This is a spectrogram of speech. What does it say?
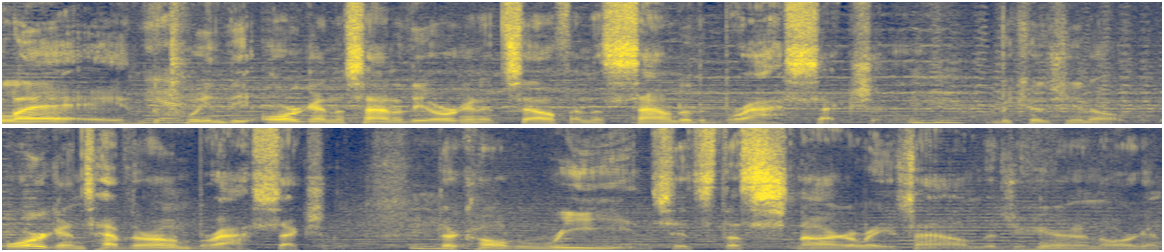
play Yeah. between the organ, the sound of the organ itself, and the sound of the brass section. Because, you know, organs have their own brass section. They're called reeds. It's the snarly sound that you hear in an organ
